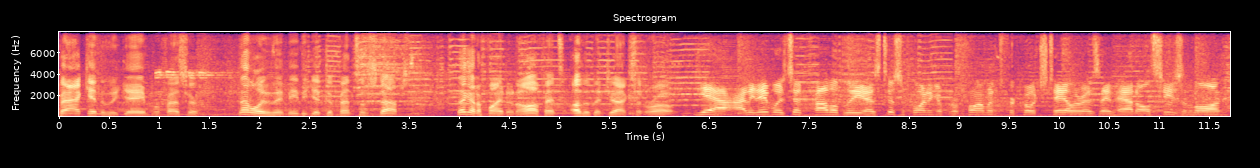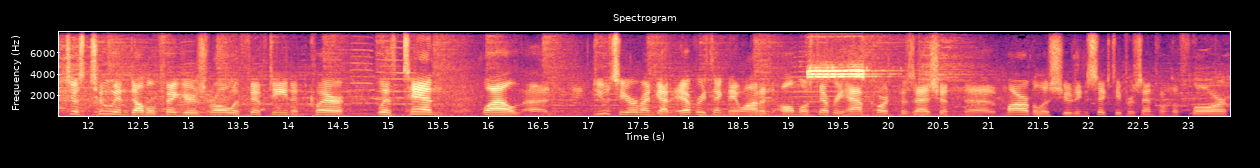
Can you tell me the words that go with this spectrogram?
back into the game, Professor, not only do they need to get defensive stops, they got to find an offense other than Jackson Rowe. Yeah, I mean, it was probably as disappointing a performance for Coach Taylor as they've had all season long. Just two in double figures, Rowe with 15 and Clare with 10, while uh, UC Irvine got everything they wanted almost every half court possession. Uh, marvelous shooting, 60% from the floor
